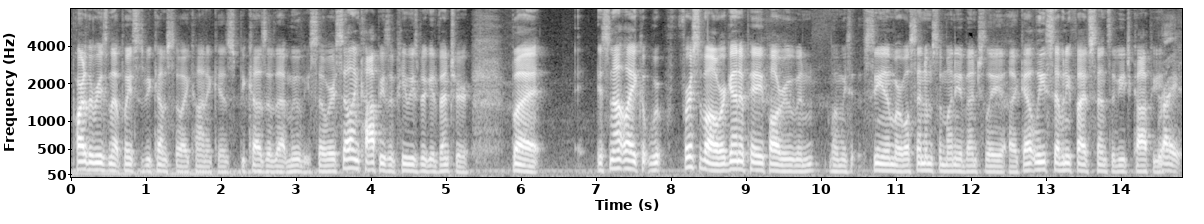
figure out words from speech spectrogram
part of the reason that place has become so iconic is because of that movie. So we're selling copies of Pee Wee's Big Adventure, but it's not like first of all we're gonna pay Paul Rubin when we see him, or we'll send him some money eventually, like at least seventy five cents of each copy. Right.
